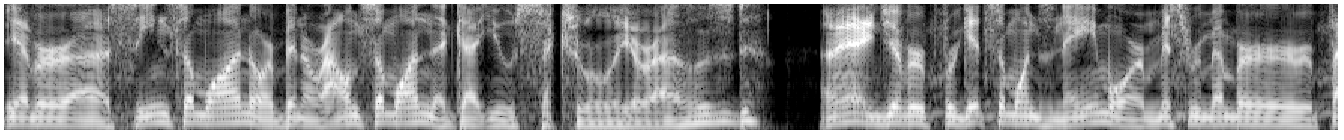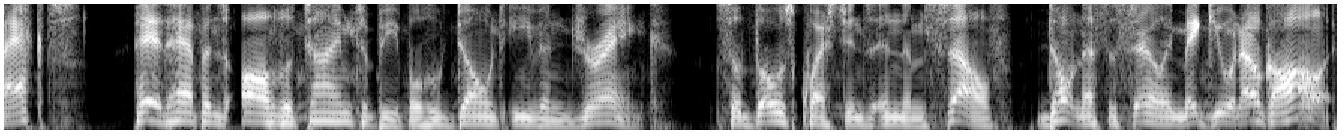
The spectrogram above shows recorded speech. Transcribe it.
You ever uh, seen someone or been around someone that got you sexually aroused? I mean, did you ever forget someone's name or misremember facts? It happens all the time to people who don't even drink. So those questions in themselves don't necessarily make you an alcoholic.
